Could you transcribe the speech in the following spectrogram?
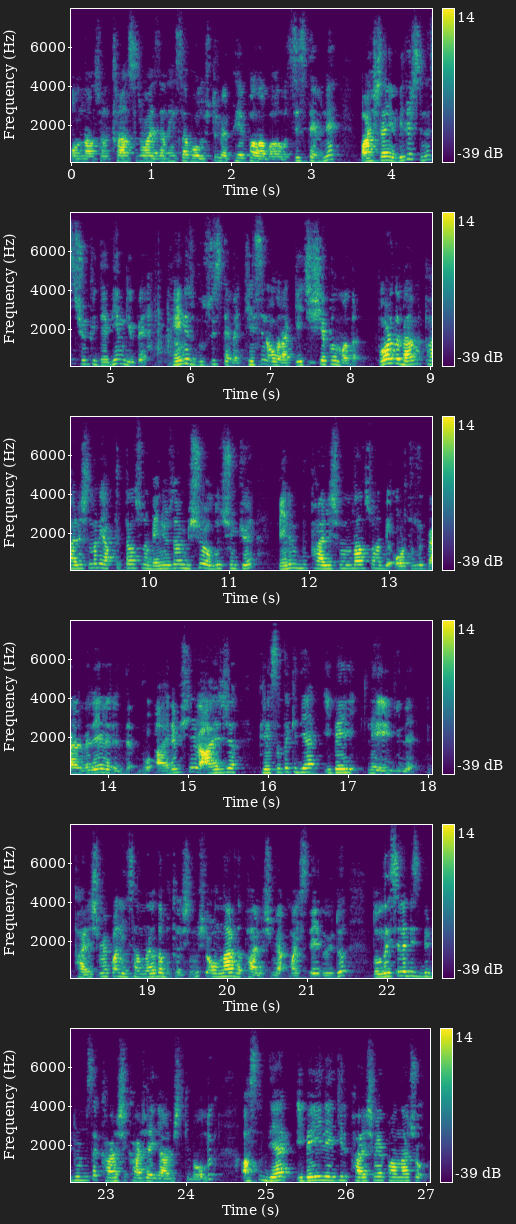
ondan sonra TransferWise'dan hesap oluştur ve PayPal'a bağlı sistemini başlayabilirsiniz. Çünkü dediğim gibi henüz bu sisteme kesin olarak geçiş yapılmadı. Bu arada ben bu paylaşımları yaptıktan sonra beni üzen bir şey oldu. Çünkü benim bu paylaşımımdan sonra bir ortalık velvereye verildi. Bu ayrı bir şey ve ayrıca piyasadaki diğer eBay ile ilgili paylaşım yapan insanlara da bu taşınmış ve onlar da paylaşım yapma isteği duydu. Dolayısıyla biz birbirimize karşı karşıya gelmiş gibi olduk. Aslında diğer eBay ile ilgili paylaşım yapanlar çok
